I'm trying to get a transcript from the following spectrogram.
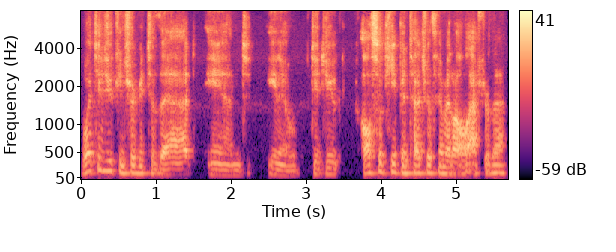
what did you contribute to that? And you know, did you also keep in touch with him at all after that?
